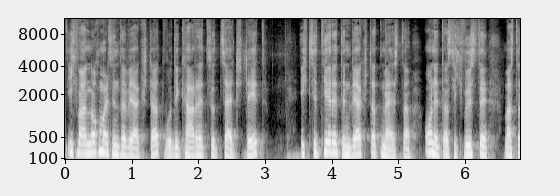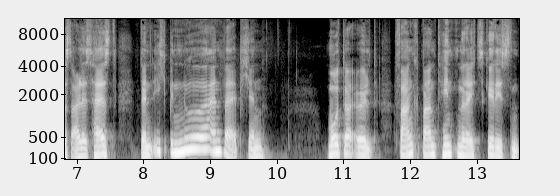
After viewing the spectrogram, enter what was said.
Ich war nochmals in der Werkstatt, wo die Karre zurzeit steht. Ich zitiere den Werkstattmeister, ohne dass ich wüsste, was das alles heißt, denn ich bin nur ein Weibchen. Motor ölt, Fangband hinten rechts gerissen,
